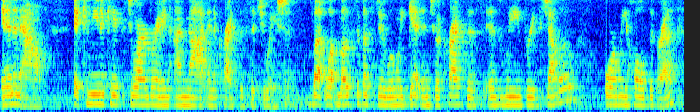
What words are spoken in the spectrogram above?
in and out, it communicates to our brain, I'm not in a crisis situation. But what most of us do when we get into a crisis is we breathe shallow or we hold the breath.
